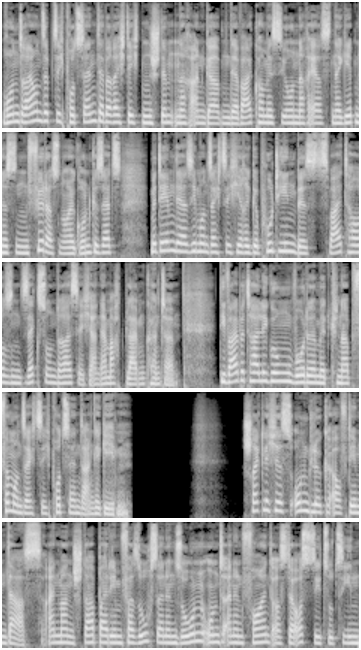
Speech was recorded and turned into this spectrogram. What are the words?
Rund 73 Prozent der Berechtigten stimmten nach Angaben der Wahlkommission nach ersten Ergebnissen für das neue Grundgesetz, mit dem der 67-jährige Putin bis 2036 an der Macht bleiben könnte. Die Wahlbeteiligung wurde mit knapp 65 Prozent angegeben. Schreckliches Unglück auf dem Dars. Ein Mann starb bei dem Versuch, seinen Sohn und einen Freund aus der Ostsee zu ziehen.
